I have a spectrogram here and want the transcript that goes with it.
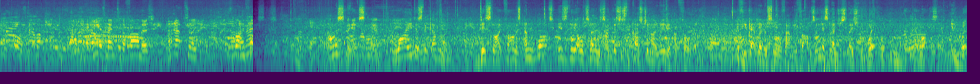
Of course, how much he has meant to the farmers, an absolute. Honestly, it's like, why does the government dislike farmers? And what is the alternative? This is the question I really have for them. If you get rid of small family farms, and this legislation will, I don't care what they say, it will.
